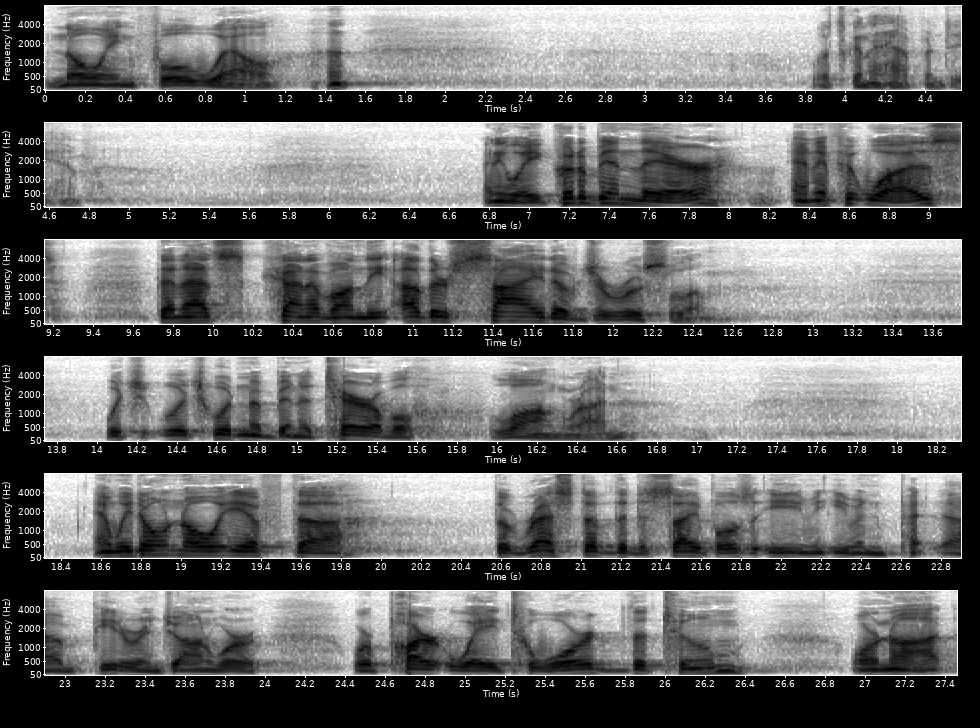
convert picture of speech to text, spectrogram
knowing full well what's going to happen to him. Anyway, he could have been there, and if it was, then that's kind of on the other side of Jerusalem, which, which wouldn't have been a terrible long run. And we don't know if the, the rest of the disciples, even, even uh, Peter and John, were, were part way toward the tomb or not.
